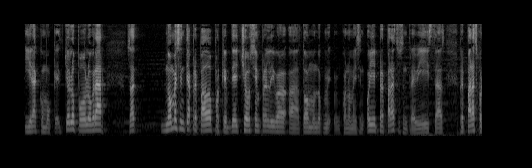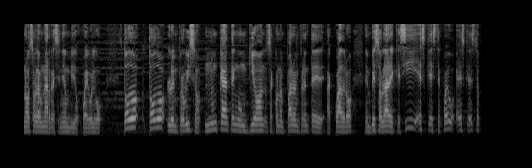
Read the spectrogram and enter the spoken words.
y era como que yo lo puedo lograr. O sea, no me sentía preparado porque de hecho siempre le digo a, todo el mundo cuando me dicen, oye, preparas tus entrevistas, preparas cuando vas a hablar una reseña de un videojuego, le digo, todo, todo lo improviso, nunca tengo un guion, o sea, cuando me paro enfrente a cuadro, empiezo a hablar de que sí, es que este juego, es que esto.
